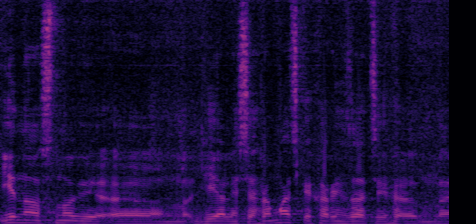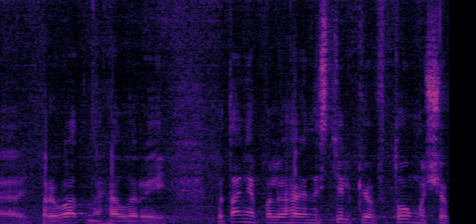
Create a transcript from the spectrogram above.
і на основі е, діяльності громадських організацій, е, приватних галерей. Питання полягає не стільки в тому, щоб,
